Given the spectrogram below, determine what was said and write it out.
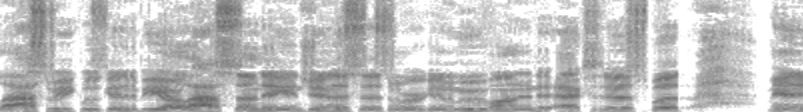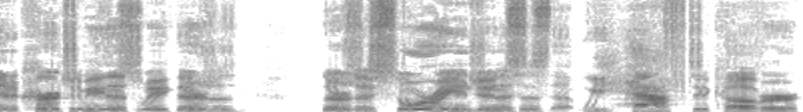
last week was going to be our last Sunday in Genesis and we are going to move on into Exodus, but man, it occurred to me this week there's a there's a story in Genesis that we have to cover.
